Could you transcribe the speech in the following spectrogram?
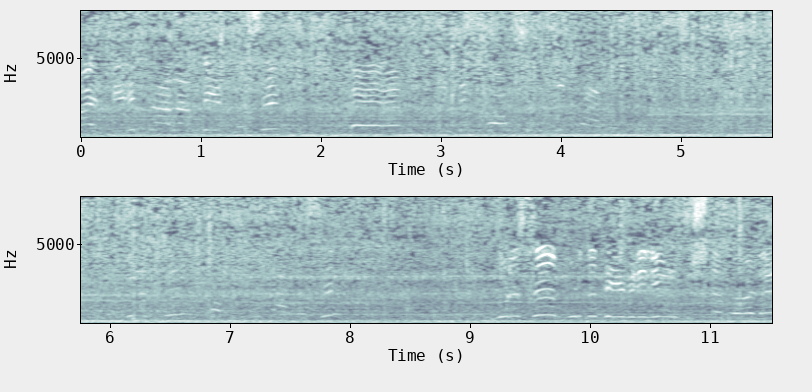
Hayır benim tarlam değil burası. Ee, bizim komşumuzun tarlası. Burası komşumuzun tarlası. Burası burada devriliyoruz işte böyle.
